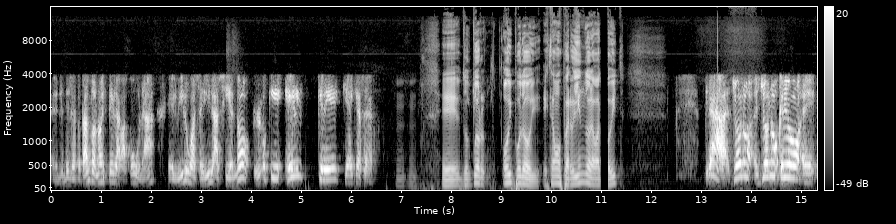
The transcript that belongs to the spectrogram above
¿Entendés? Hasta tanto no esté la vacuna, el virus va a seguir haciendo lo que él cree que hay que hacer. Eh, doctor, hoy por hoy, ¿estamos perdiendo la COVID? Mira, yo no, yo no creo, eh,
